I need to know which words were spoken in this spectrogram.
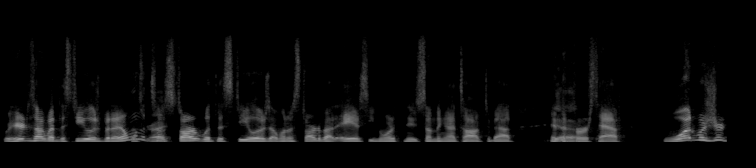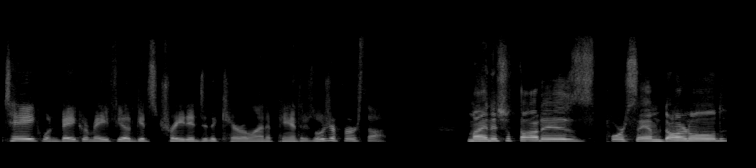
We're here to talk about the Steelers, but I don't want to right. start with the Steelers. I want to start about AFC North news, something I talked about in yeah. the first half. What was your take when Baker Mayfield gets traded to the Carolina Panthers? What was your first thought? My initial thought is poor Sam Darnold.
